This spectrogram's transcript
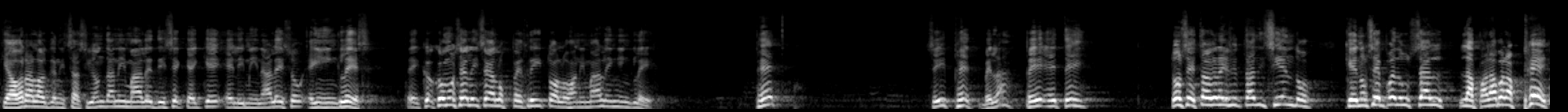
que ahora la organización de animales dice que hay que eliminar eso en inglés. Eh, ¿Cómo se le dice a los perritos, a los animales en inglés? Pet. Sí, pet, ¿verdad? P-E-T. Entonces esta organización está diciendo que no se puede usar la palabra pet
